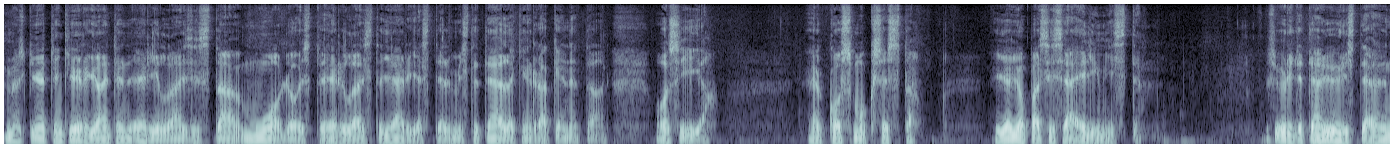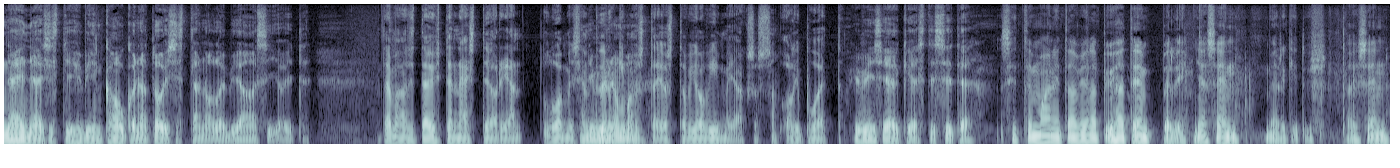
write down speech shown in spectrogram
Myöskin näiden kirjainten erilaisista muodoista ja erilaisista järjestelmistä täälläkin rakennetaan osia kosmoksesta ja jopa sisäelimistä. Jos yritetään yhdistää näennäisesti hyvin kaukana toisistaan olevia asioita. Tämä on sitä yhtenäisteorian luomisen Nimenomaan. pyrkimystä, josta jo viime jaksossa oli puhetta. Hyvin selkeästi sitä. Sitten mainitaan vielä pyhä temppeli ja sen merkitys tai sen,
